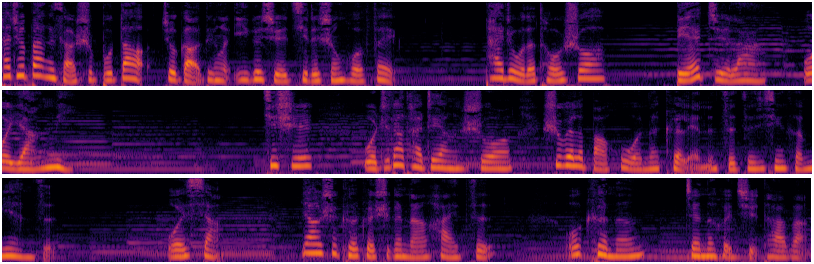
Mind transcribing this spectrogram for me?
他却半个小时不到就搞定了一个学期的生活费，拍着我的头说：“别举啦，我养你。”其实我知道他这样说是为了保护我那可怜的自尊心和面子。我想，要是可可是个男孩子，我可能真的会娶她吧。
